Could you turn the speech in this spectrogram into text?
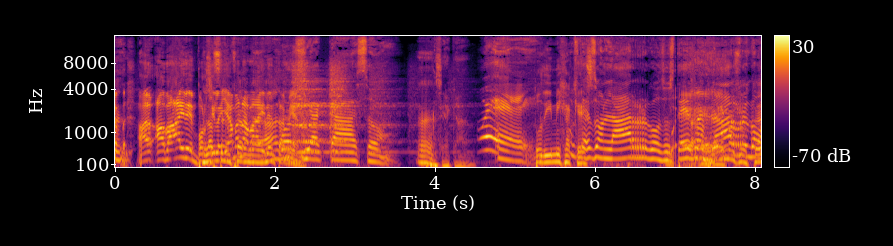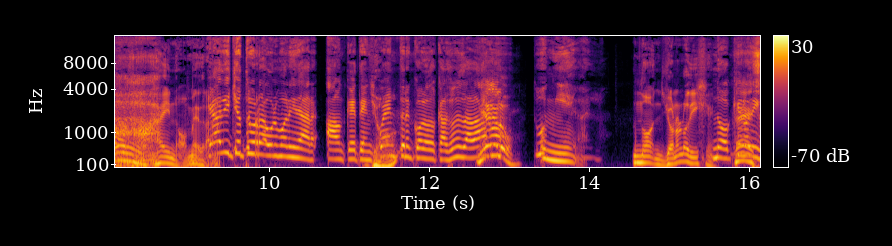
el a, a Biden, por si le llaman a Biden enfermedades. Por también. si acaso. Por si acá. Güey. Tú dime, hija, ¿qué Ustedes es? son largos, ustedes son largos. Ay, no, me ¿Qué da. has dicho tú, Raúl Molinar? Aunque te encuentren con los calzones abajo, Niégalo. tú niégalo. No, yo no lo dije. No, ¿quién lo Eh? El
